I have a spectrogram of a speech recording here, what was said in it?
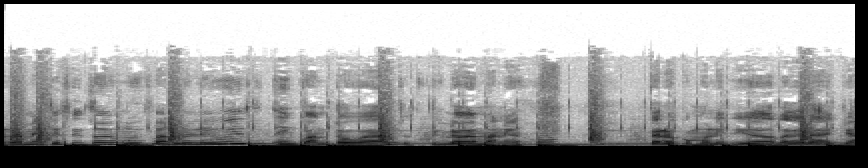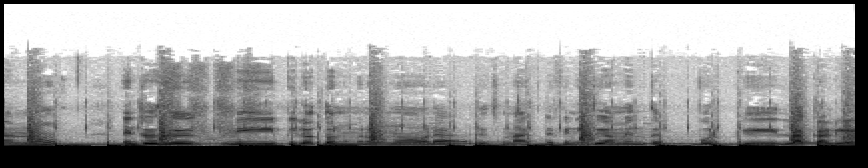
realmente sí soy muy fan de Lewis en cuanto a su estilo de manejo. Pero como les digo, de verdad ya no. Entonces, mi piloto número uno ahora es Max, definitivamente, porque la calidad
